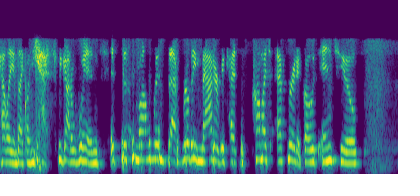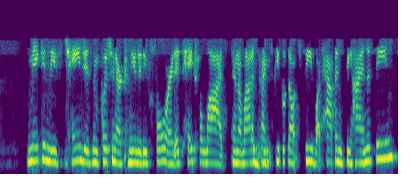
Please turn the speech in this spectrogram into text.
Kelly and be like, oh yes, we got to win. It's the small wins that really matter because how much effort it goes into making these changes and pushing our community forward. It takes a lot, and a lot of mm-hmm. times people don't see what happens behind the scenes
